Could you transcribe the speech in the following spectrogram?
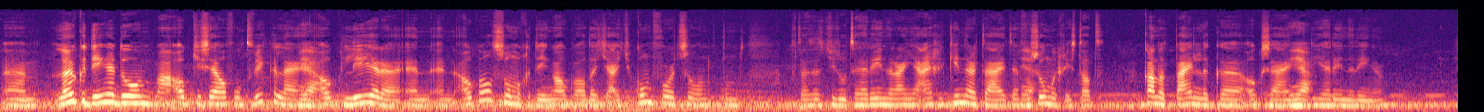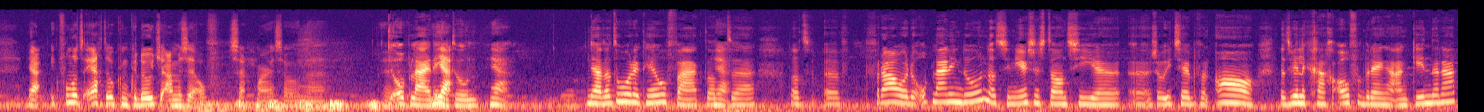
ehm, leuke dingen doen, maar ook jezelf ontwikkelen Ja. en ook leren. En, en ook wel sommige dingen, ook wel dat je uit je comfortzone komt. Of dat het je doet herinneren aan je eigen kindertijd. En voor sommigen is dat, kan het pijnlijk eh, ook zijn, Ja. die herinneringen. ja, ik vond het echt ook een cadeautje aan mezelf, zeg maar. Zo'n, eh, De opleiding ja. toen. Ja. Ja, dat hoor ik heel vaak. Dat, dat vrouwen de opleiding doen, dat ze in eerste instantie uh, zoiets hebben van, oh, dat wil ik graag overbrengen aan kinderen.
